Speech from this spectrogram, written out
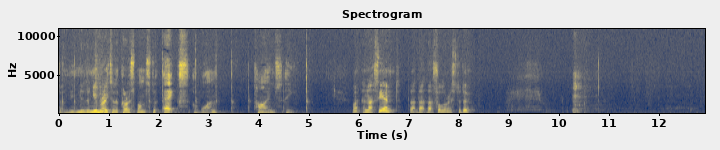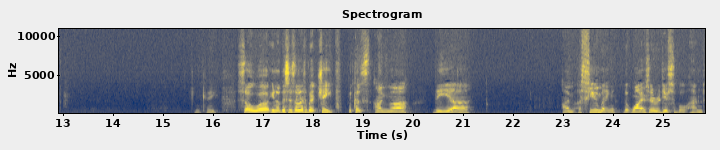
so the numerator that corresponds to x of 1 times e. Right, and that's the end. That, that, that's all there is to do. Okay, so uh, you know this is a little bit cheap because I'm uh, the uh, I'm assuming that y is irreducible and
